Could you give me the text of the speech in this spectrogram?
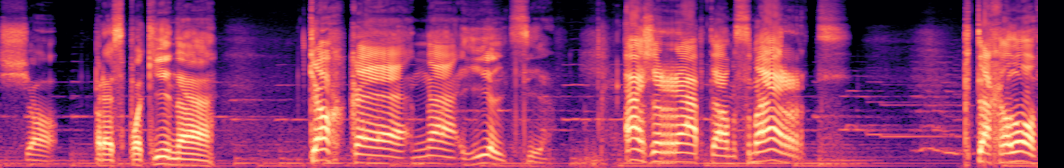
що преспокійно тьохкає на гільці, аж раптом смерть птахолов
